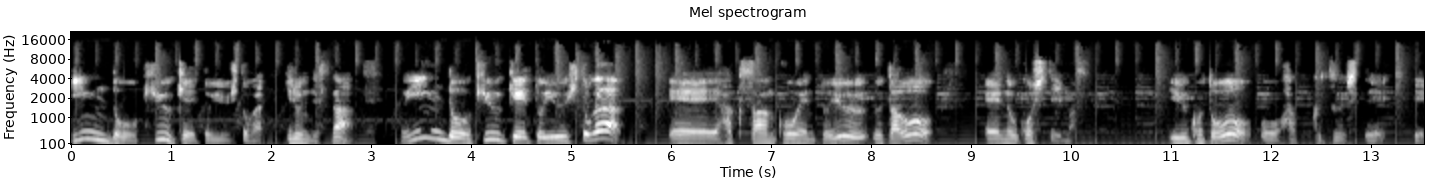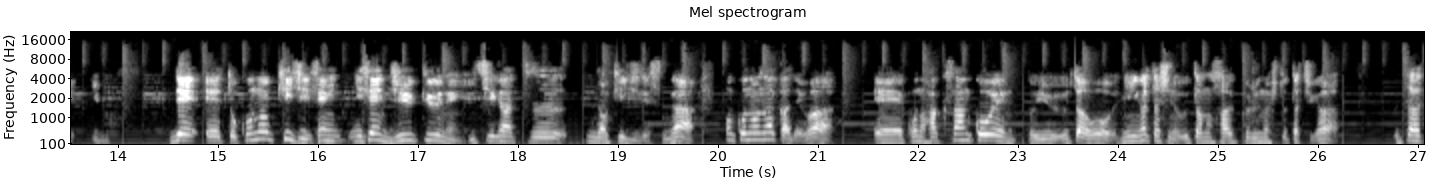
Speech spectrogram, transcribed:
インド休憩という人がいるんですが、インド休憩という人が、えー、白山公園という歌を、えー、残しています。いうことを発掘してきています。で、えっ、ー、と、この記事、2019年1月の記事ですが、この中では、えー、この白山公園という歌を新潟市の歌のサークルの人たちが歌っ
